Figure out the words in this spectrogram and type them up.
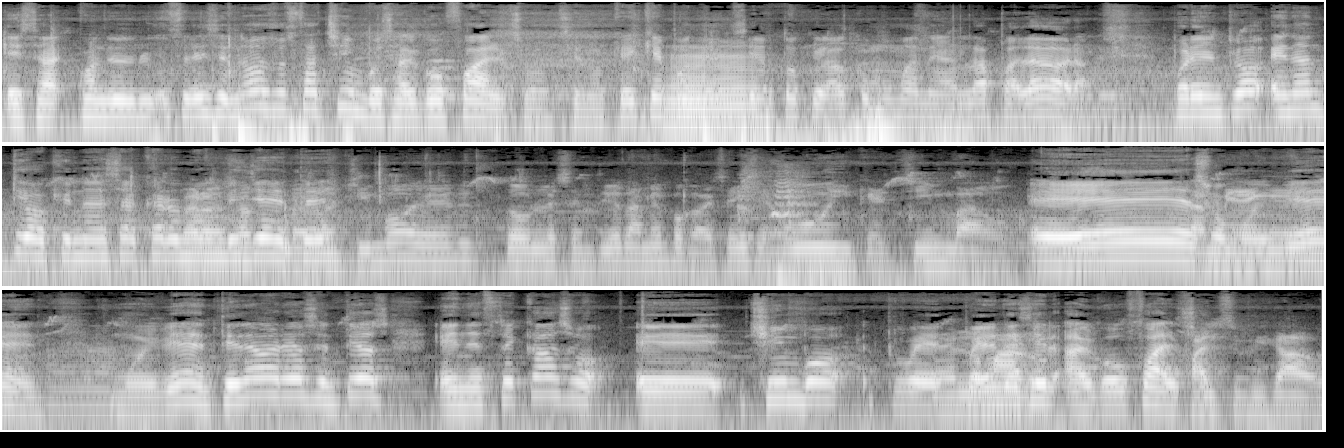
es a- cuando se dice, no, eso está chimbo, es algo falso, sino que hay que poner Mm. cierto cuidado cómo manejar la palabra. Por ejemplo, en Antioquia una vez sacaron Pero, un eso- billete. pero el chimbo es doble sentido también porque a veces dicen, uy, qué chimba. o- Eso, muy es- bien, muy bien. Tiene varios sentidos. En este caso, eh, chimbo pue- Es lo pueden malo. decir algo falso. Falsificado.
